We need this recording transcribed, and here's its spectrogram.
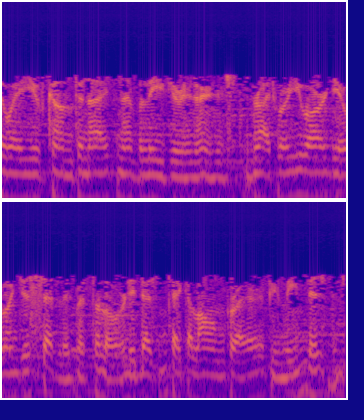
The way you've come tonight, and I believe you're in earnest. Right where you are, dear one, just settle it with the Lord. It doesn't take a long prayer if you mean business.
